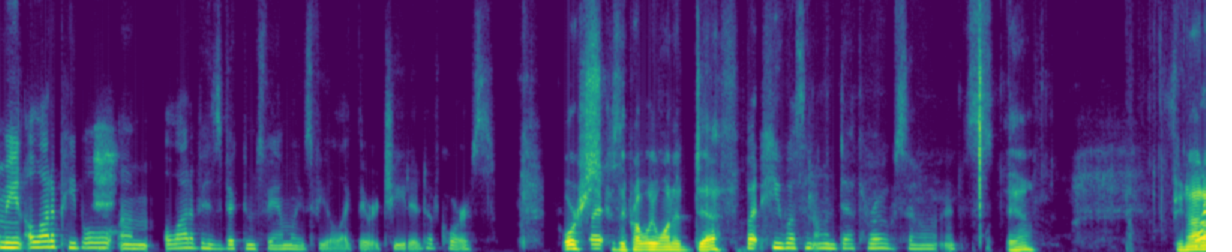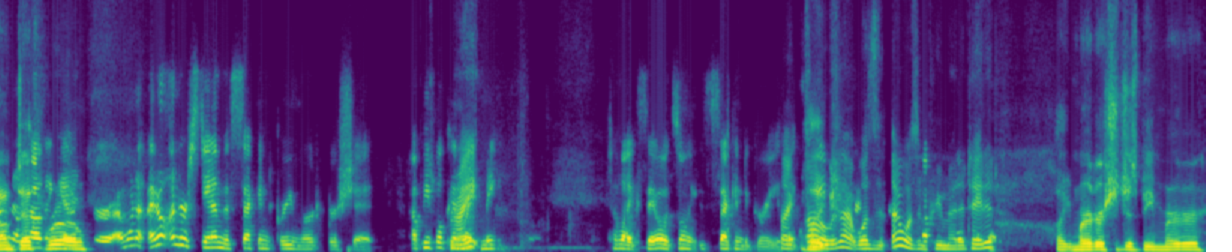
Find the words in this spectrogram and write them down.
I mean, a lot of people, um, a lot of his victims' families feel like they were cheated, of course. Of course, But- because they probably wanted death. But he wasn't on death row, so it's Yeah. If you're I not wanna on know how death they get row, for- I want to. I don't understand the second degree murder shit. How people can like Right? make to like say, oh, it's only second degree. like, Like, oh, Like- that wasn't that wasn't premeditated. like murder should just be murder.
